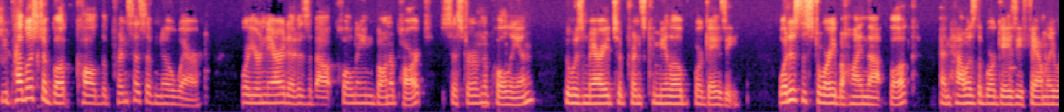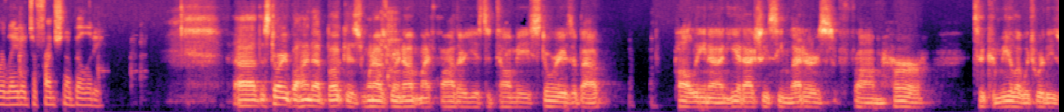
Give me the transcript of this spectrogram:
You published a book called The Princess of Nowhere, where your narrative is about Pauline Bonaparte, sister of Napoleon, who was married to Prince Camillo Borghese. What is the story behind that book, and how is the Borghese family related to French nobility? Uh, the story behind that book is when I was growing up, my father used to tell me stories about Paulina, and he had actually seen letters from her to Camillo, which were these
